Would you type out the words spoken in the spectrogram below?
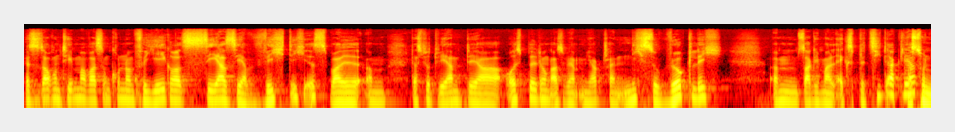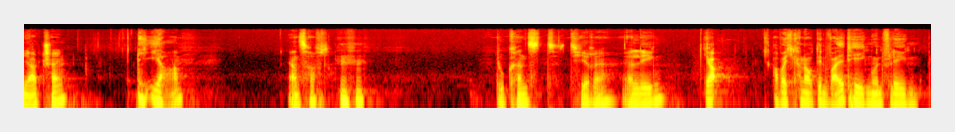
Das ist auch ein Thema, was im Grunde genommen für Jäger sehr, sehr wichtig ist, weil ähm, das wird während der Ausbildung, also während dem Jagdschein, nicht so wirklich, ähm, sage ich mal, explizit erklärt. Hast du einen Jagdschein? Ja, Ernsthaft? Mhm. Du kannst Tiere erlegen? ja. Aber ich kann auch den Wald hegen und pflegen.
